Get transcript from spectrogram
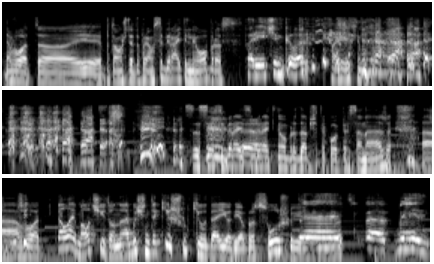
Вот, э, потому что это прям собирательный образ. Пореченкова. Пореченкова. Собирательный образ вообще такого персонажа. А, вот. Николай молчит, он обычно такие шутки выдает, я просто слушаю. Типа, блин,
